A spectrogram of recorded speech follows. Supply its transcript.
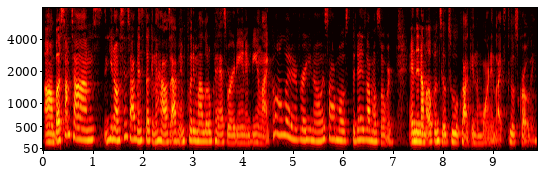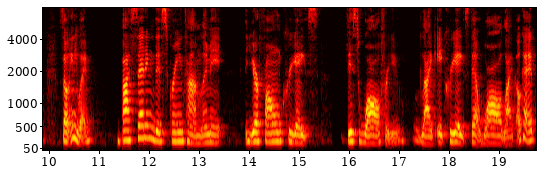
Um, but sometimes you know since i've been stuck in the house i've been putting my little password in and being like oh whatever you know it's almost the day's almost over. And then i'm up until 2 o'clock in the morning like still scrolling. So anyway by setting this screen time limit your phone creates this wall for you like it creates that wall like okay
